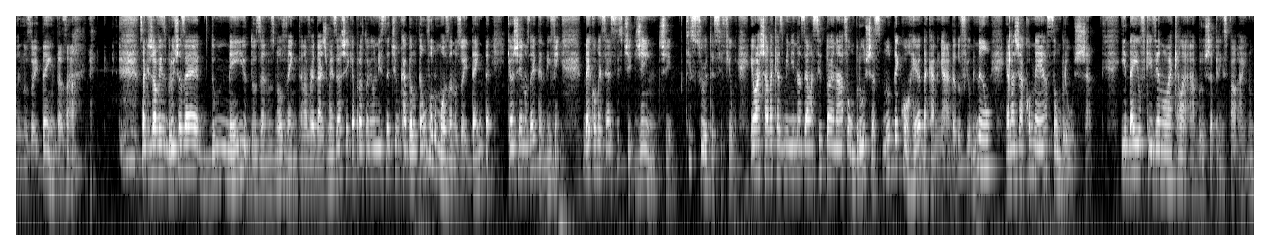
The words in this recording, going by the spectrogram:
anos 80, sabe? Só que Jovens Bruxas é do meio dos anos 90, na verdade. Mas eu achei que a protagonista tinha um cabelo tão volumoso anos 80 que eu achei anos 80. Enfim, daí comecei a assistir. Gente, que surto esse filme. Eu achava que as meninas elas se tornavam bruxas no decorrer da caminhada do filme. Não, elas já começam bruxa. E daí eu fiquei vendo lá aquela a bruxa principal. Ai, não,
